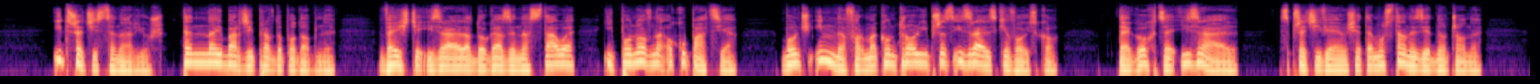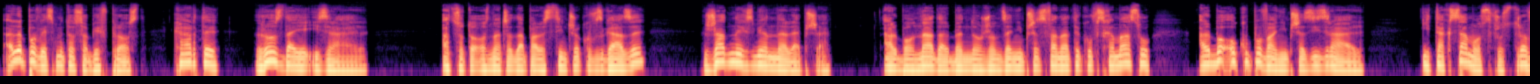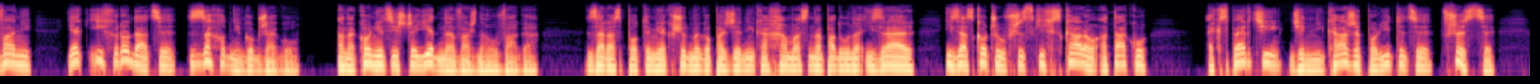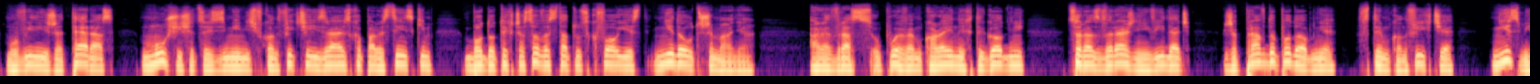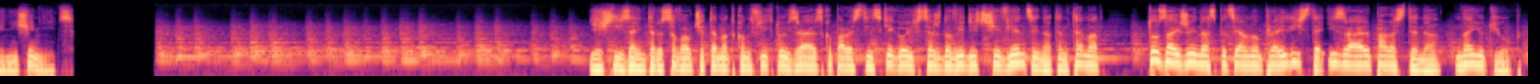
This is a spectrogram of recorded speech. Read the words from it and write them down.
I trzeci scenariusz, ten najbardziej prawdopodobny wejście Izraela do gazy na stałe i ponowna okupacja, bądź inna forma kontroli przez izraelskie wojsko. Tego chce Izrael. Sprzeciwiają się temu Stany Zjednoczone, ale powiedzmy to sobie wprost: karty rozdaje Izrael. A co to oznacza dla Palestyńczyków z gazy? Żadnych zmian na lepsze albo nadal będą rządzeni przez fanatyków z Hamasu, albo okupowani przez Izrael. I tak samo sfrustrowani, jak ich rodacy z zachodniego brzegu. A na koniec jeszcze jedna ważna uwaga. Zaraz po tym, jak 7 października Hamas napadł na Izrael i zaskoczył wszystkich skalą ataku, eksperci, dziennikarze, politycy, wszyscy mówili, że teraz musi się coś zmienić w konflikcie izraelsko-palestyńskim, bo dotychczasowy status quo jest nie do utrzymania. Ale wraz z upływem kolejnych tygodni coraz wyraźniej widać, że prawdopodobnie w tym konflikcie nie zmieni się nic. Jeśli zainteresował Cię temat konfliktu izraelsko-palestyńskiego i chcesz dowiedzieć się więcej na ten temat, to zajrzyj na specjalną playlistę Izrael-Palestyna na YouTube.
